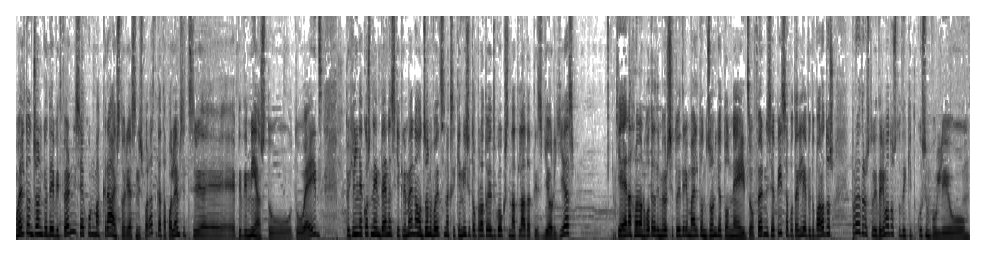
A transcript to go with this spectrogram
Ο Elton John και ο David Furnish έχουν μακρά ιστορία συνεισφοράς στην καταπολέμηση της ε, επιδημίας του, του AIDS. Το 1991 συγκεκριμένα ο John βοήθησε να ξεκινήσει το πρώτο AIDS Walk στην Ατλάντα της Γεωργίας και ένα χρόνο αργότερα δημιούργησε το Ίδρυμα Elton John για τον AIDS. Ο Furnish επίσης αποτελεί επί του παρόντος πρόεδρος του Ιδρύματος του Διοικητικού Συμβουλίου.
